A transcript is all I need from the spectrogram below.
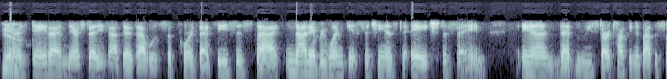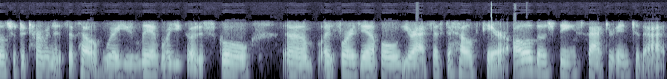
yeah. there's data and there's studies out there that would support that thesis that not everyone gets a chance to age the same. And that we start talking about the social determinants of health, where you live, where you go to school, um, for example, your access to health care, all of those things factor into that.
